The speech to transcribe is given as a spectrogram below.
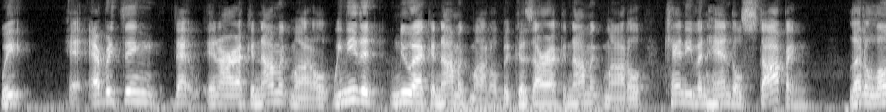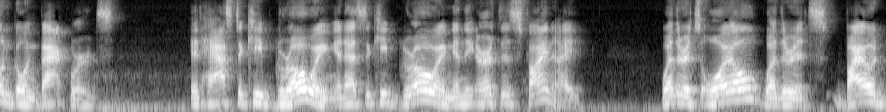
We everything that in our economic model, we need a new economic model because our economic model can't even handle stopping, let alone going backwards. It has to keep growing. It has to keep growing, and the earth is finite. Whether it's oil, whether it's bio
